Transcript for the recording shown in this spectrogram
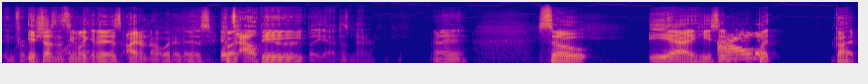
information. It doesn't seem like out it there. is. I don't know what it is. It's but out the, there, but yeah, it doesn't matter. I- so yeah, he said. I- but go ahead.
